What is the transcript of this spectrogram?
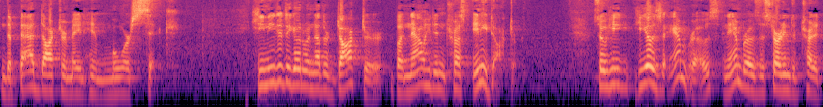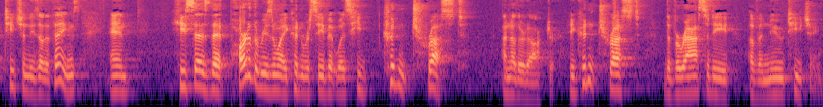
and the bad doctor made him more sick. He needed to go to another doctor, but now he didn't trust any doctor. So he, he goes to Ambrose, and Ambrose is starting to try to teach him these other things. And he says that part of the reason why he couldn't receive it was he couldn't trust another doctor. He couldn't trust the veracity of a new teaching.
